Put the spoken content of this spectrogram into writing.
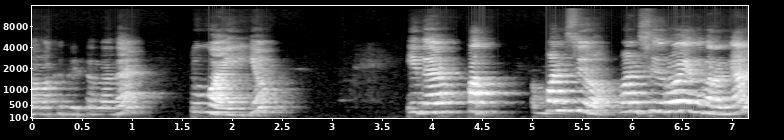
നമുക്ക് കിട്ടുന്നത് ടു ആയിരിക്കും. ഇത് വൺ സീറോ വൺ സീറോ എന്ന് പറഞ്ഞാൽ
